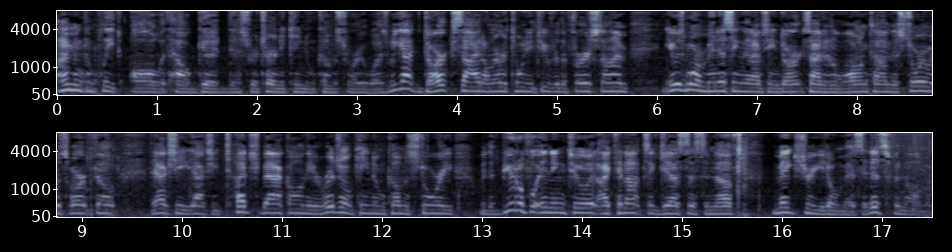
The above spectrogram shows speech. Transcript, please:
I'm in complete awe with how good this Return to Kingdom Come story was. We got Darkseid on Earth 22 for the first time. It was more menacing than I've seen Darkseid in a long time. The story was heartfelt. They actually actually touched back on the original Kingdom Come story with a beautiful ending to it. I cannot suggest this enough. Make sure you don't miss it. It's phenomenal.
